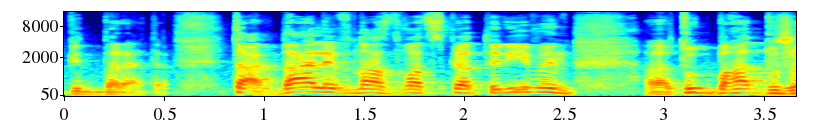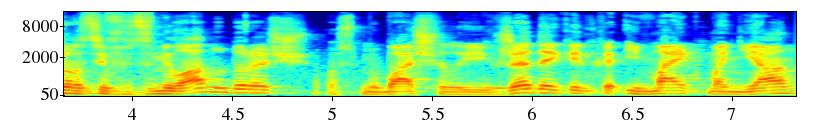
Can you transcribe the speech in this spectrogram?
підберете. Так, далі в нас 25 рівень. Тут багато дуже разів з Мілану, до речі. Ось ми бачили їх вже декілька. І Майк Маньян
